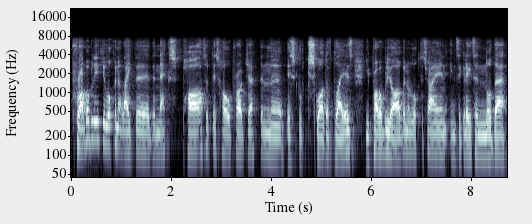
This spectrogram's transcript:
probably if you're looking at like the the next part of this whole project and the, this squad of players, you probably are going to look to try and integrate another,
